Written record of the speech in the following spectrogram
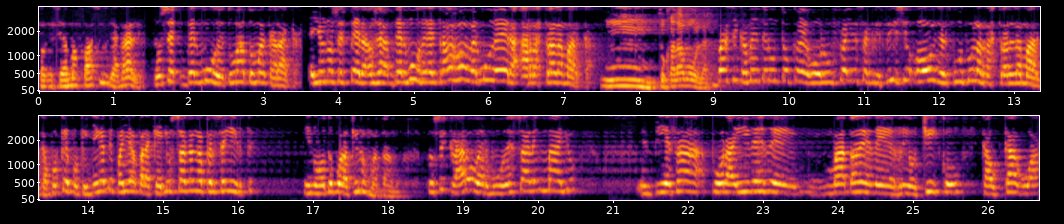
para que sea más fácil ganarle. Entonces, Bermúdez, tú vas a tomar Caracas. Ellos no se esperan, o sea, Bermúdez, el trabajo de Bermúdez era arrastrar la marca. Mmm, tocar la bola. Básicamente era un toque de bola, un fly de sacrificio o en el fútbol arrastrar la marca. ¿Por qué? Porque llégate para allá para que ellos salgan a perseguirte y nosotros por aquí los matamos. Entonces, claro, Bermúdez sale en mayo, empieza por ahí desde mata desde Río Chico, Caucagua.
